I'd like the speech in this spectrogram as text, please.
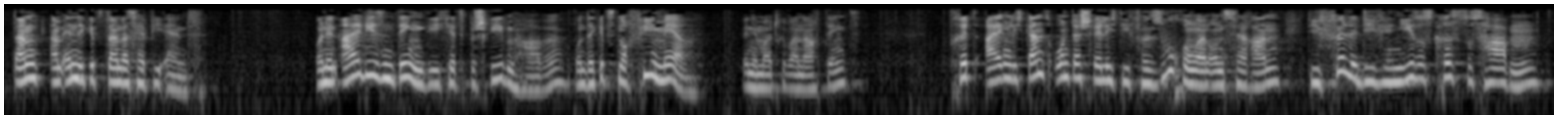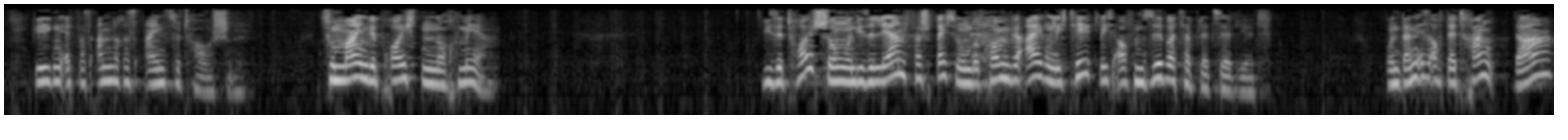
dann am Ende gibt es dann das Happy End. Und in all diesen Dingen, die ich jetzt beschrieben habe, und da gibt es noch viel mehr, wenn ihr mal drüber nachdenkt, tritt eigentlich ganz unterschwellig die Versuchung an uns heran, die Fülle, die wir in Jesus Christus haben, gegen etwas anderes einzutauschen. Zu meinen, wir bräuchten noch mehr diese Täuschungen und diese leeren Versprechungen bekommen wir eigentlich täglich auf dem Silbertablett serviert. Und dann ist auch der Drang da,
